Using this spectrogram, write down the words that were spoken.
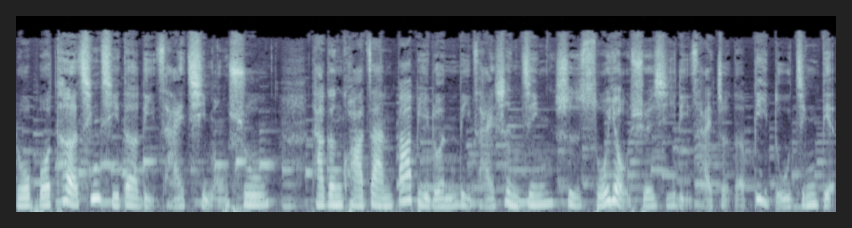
罗伯特清崎的理财启蒙书。他更夸赞《巴比伦理财圣经》是所有学习理财者的必读经典。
